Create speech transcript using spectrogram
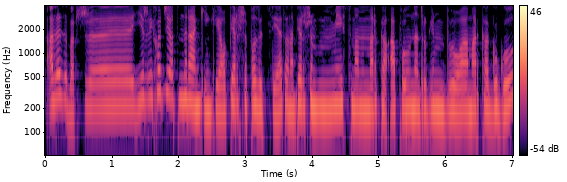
Ale zobacz, że jeżeli chodzi o ten ranking i o pierwsze pozycje, to na pierwszym miejscu mamy marka Apple, na drugim była marka Google,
